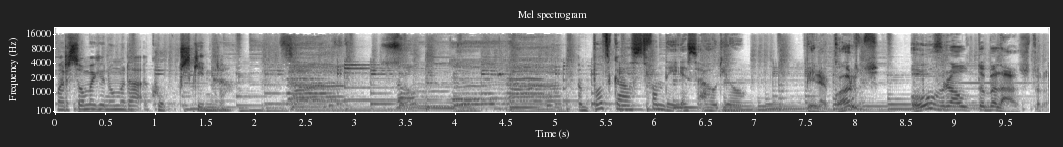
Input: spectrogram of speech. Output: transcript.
Maar sommigen noemen dat koekskinderen. Een podcast van DS Audio. Binnenkort overal te beluisteren.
